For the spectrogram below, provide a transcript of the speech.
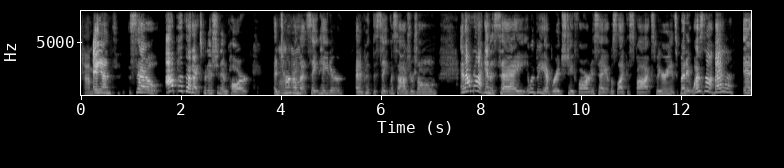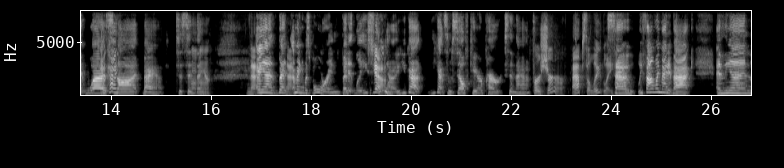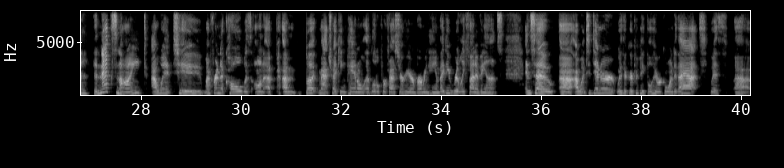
I mean, and so i put that expedition in park and turned on Mhm. that seat heater and put the seat massagers on and i'm not going to say it would be a bridge too far to say it was like a spa experience but it was not bad it was Okay. not bad to sit Mm-mm. there no. and but no. i mean it was boring but at least Yeah. you know you got you got some self-care perks in that for sure. Absolutely. so we finally made it back. And then the next night, I went to my friend Nicole was on a book matchmaking panel at Little Professor here in Birmingham. They do really fun events, and so uh, I went to dinner with a group of people who were going to that. With uh,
